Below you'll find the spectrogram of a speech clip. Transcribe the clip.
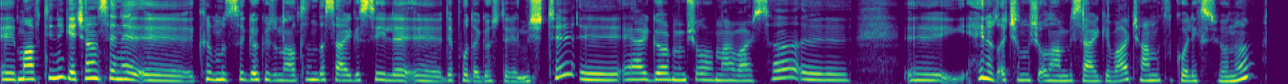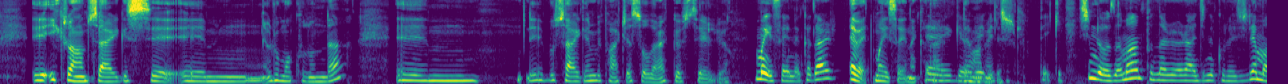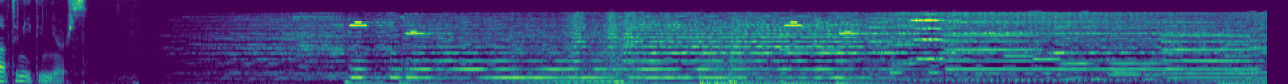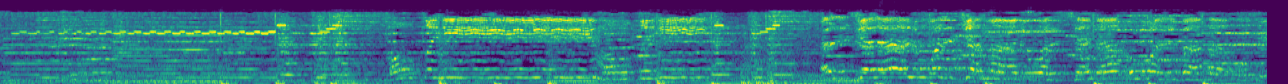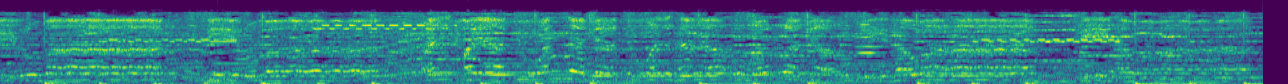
E, Maftini geçen sene e, Kırmızı Gökyüzünün Altında sergisiyle e, depoda gösterilmişti. E, eğer görmemiş olanlar varsa... E, e, henüz açılmış olan bir sergi var. Çarmıklı koleksiyonu. E, ilk round sergisi e, Rum Okulu'nda. E, e, bu serginin bir parçası olarak gösteriliyor. Mayıs ayına kadar? Evet Mayıs ayına kadar e, devam edecek. Peki şimdi o zaman Pınar Öğrencinin Koleji ile dinliyoruz. Müzik والنجاة والهناء والرجاء في هواك في هواك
